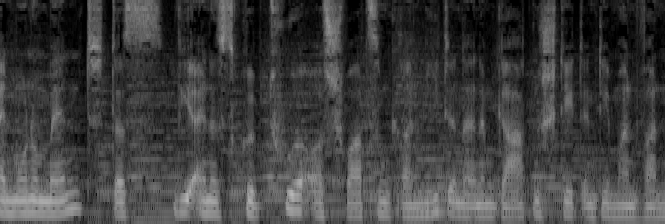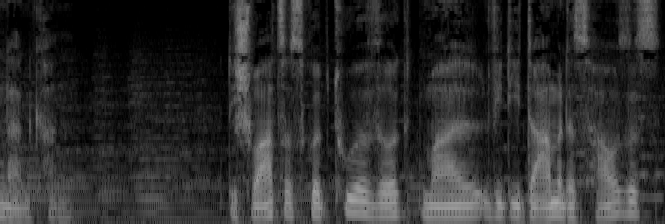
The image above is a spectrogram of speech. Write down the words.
Ein Monument, das wie eine Skulptur aus schwarzem Granit in einem Garten steht, in dem man wandern kann. Die schwarze Skulptur wirkt mal wie die Dame des Hauses,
